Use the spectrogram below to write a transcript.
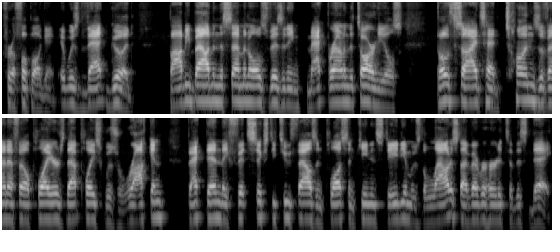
for a football game. It was that good. Bobby Bowden and the Seminoles visiting Mack Brown and the Tar Heels. Both sides had tons of NFL players. That place was rocking. Back then, they fit 62,000 plus in Kenan Stadium. It was the loudest I've ever heard it to this day.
